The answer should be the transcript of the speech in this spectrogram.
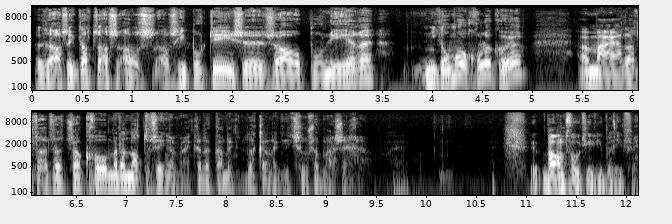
Dus als ik dat als, als, als hypothese zou poneren... niet onmogelijk, hoor. Maar dat, dat, dat zou ik gewoon met een natte vinger werken. Dat kan ik, dat kan ik niet zo zomaar zeggen. Beantwoordt u die brieven?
